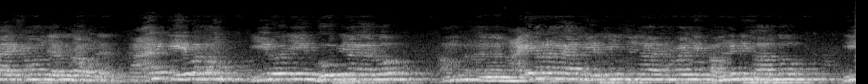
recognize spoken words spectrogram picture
కార్యక్రమం జరుగుతూ ఉండేది కానీ కేవలం ఈ రోజు ఈ గోపినగర్లో నాగేంద్రరావు గారు నిర్మించినటువంటి కమ్యూనిటీ హాల్లో ఈ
